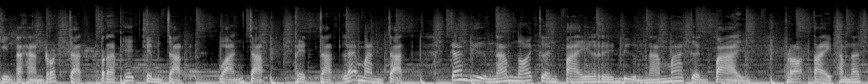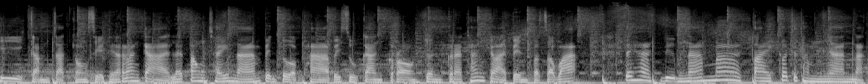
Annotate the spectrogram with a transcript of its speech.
กินอาหารรสจัด ประเภทเค็มจัด หวานจัด เผ็ดจัดและมันจัด การดื่มน้ำน้อยเกินไป หรือดื่มน้ำมากเกินไป เพราะไตทำหน้าที่กำจัดของเสียในร่างกาย และต้องใช้น้ำเป็นตัวพาไปสู่การกรองจนกระทั่งกลายเป็นปัสสาวะ แต่หากดื่มน้ำมากไตก็จะทำงานหนัก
